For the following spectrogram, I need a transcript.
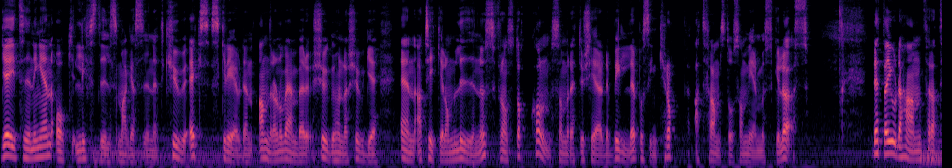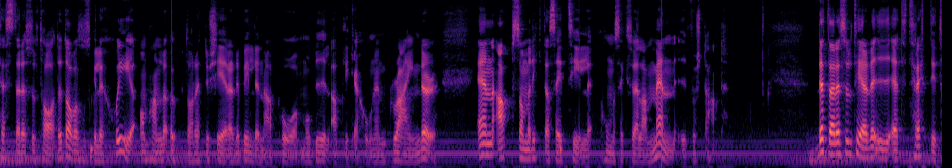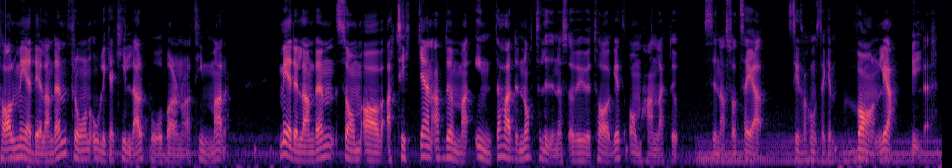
Gaytidningen och livsstilsmagasinet QX skrev den 2 november 2020 en artikel om Linus från Stockholm som retuscherade bilder på sin kropp att framstå som mer muskulös. Detta gjorde han för att testa resultatet av vad som skulle ske om han la upp de retuscherade bilderna på mobilapplikationen Grindr. En app som riktar sig till homosexuella män i första hand. Detta resulterade i ett 30-tal meddelanden från olika killar på bara några timmar. Meddelanden som av artikeln att döma inte hade nått Linus överhuvudtaget om han lagt upp sina så att säga situationstecken vanliga bilder.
